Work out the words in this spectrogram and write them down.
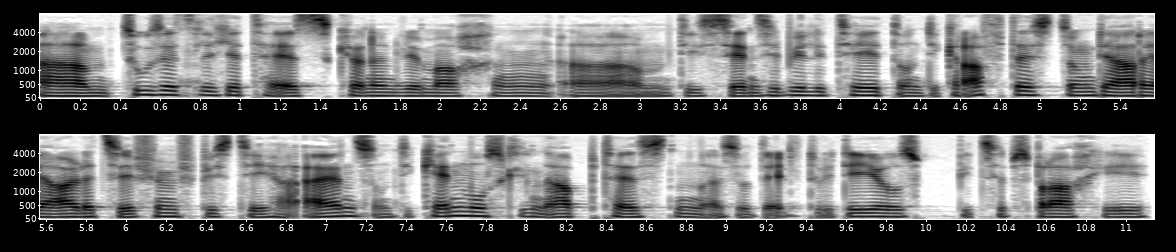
Ähm, zusätzliche Tests können wir machen, ähm, die Sensibilität und die Krafttestung der Areale C5 bis TH1 und die Kennmuskeln abtesten, also Deltoideus, Bizeps brachii,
